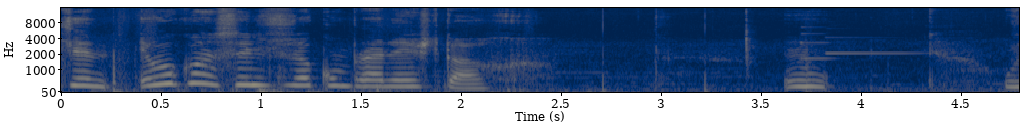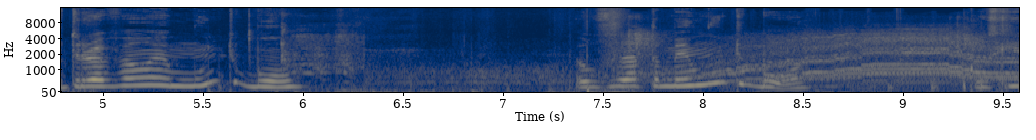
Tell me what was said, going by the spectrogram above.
Gente, eu aconselho-vos a comprarem este carro. Um- o travão é muito bom. A velocidade também é muito boa. Consegui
